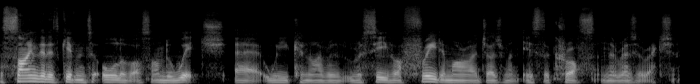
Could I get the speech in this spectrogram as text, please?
the sign that is given to all of us, under which uh, we can either receive our freedom or our judgment, is the cross and the resurrection.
